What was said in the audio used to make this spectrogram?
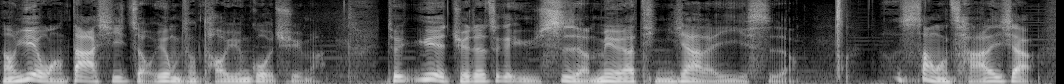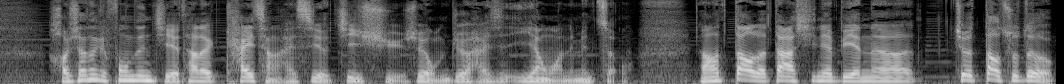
然后越往大溪走，因为我们从桃园过去嘛。就越觉得这个雨势啊，没有要停下来的意思啊。上网查了一下，好像那个风筝节它的开场还是有继续，所以我们就还是一样往那边走。然后到了大溪那边呢，就到处都有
